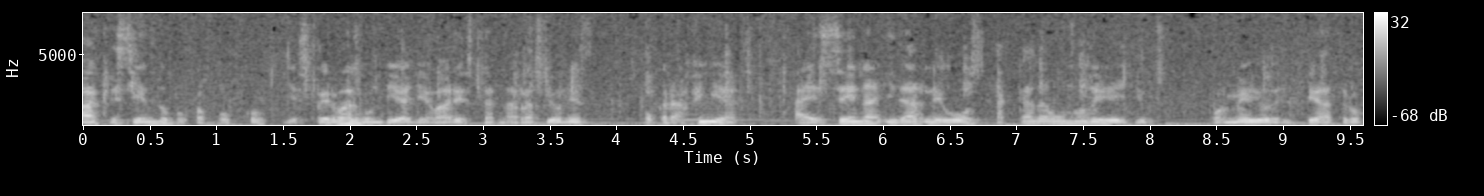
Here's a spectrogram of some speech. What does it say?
va creciendo poco a poco y espero algún día llevar estas narraciones o grafías a escena y darle voz a cada uno de ellos por medio del teatro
